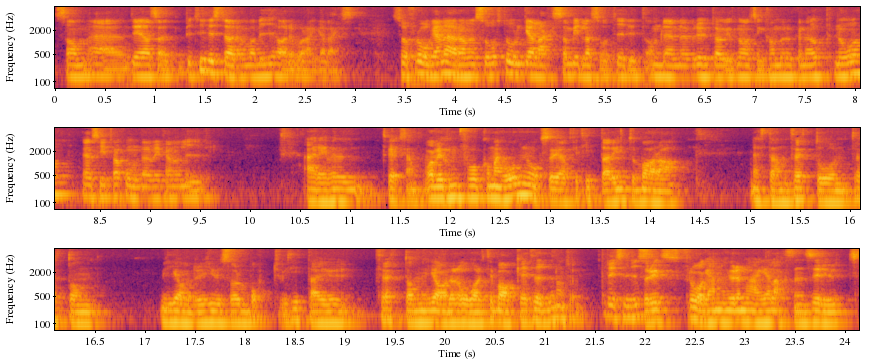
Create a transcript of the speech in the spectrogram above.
Som är, det är alltså betydligt större än vad vi har i vår galax. Så frågan är om en så stor galax som bildas så tidigt, om den överhuvudtaget någonsin kommer att kunna uppnå en situation där vi kan ha liv. Nej, det är väl tveksamt. Vad vi kommer få komma ihåg nu också är att vi tittar inte bara nästan 13, 13 miljarder ljusår bort. Vi tittar ju 13 miljarder år tillbaka i tiden också. Precis. Så det är frågan hur den här galaxen ser ut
